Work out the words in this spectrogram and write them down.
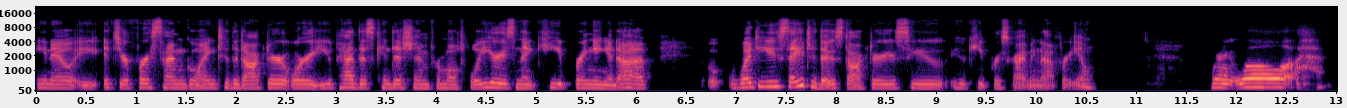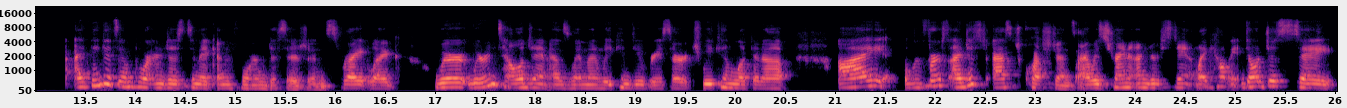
you know it's your first time going to the doctor or you've had this condition for multiple years and they keep bringing it up? What do you say to those doctors who who keep prescribing that for you? Right. Well, I think it's important just to make informed decisions, right? Like we're we're intelligent as women. We can do research. We can look it up. I first I just asked questions. I was trying to understand, like, help me. Don't just say,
